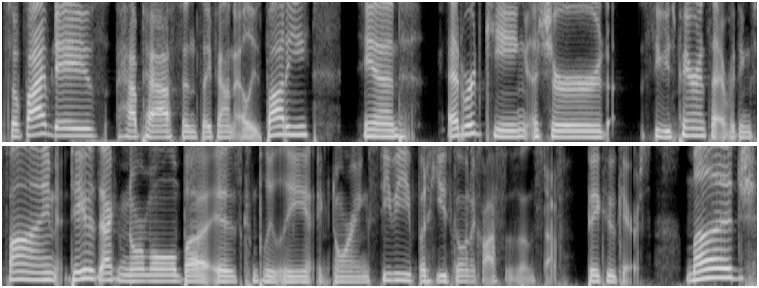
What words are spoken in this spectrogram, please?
so five days have passed since they found Ellie's body, and Edward King assured Stevie's parents that everything's fine. David's acting normal, but is completely ignoring Stevie, but he's going to classes and stuff. Big who cares. Mudge,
